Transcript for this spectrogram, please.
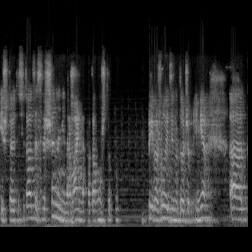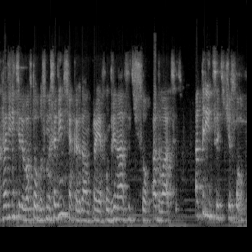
и что эта ситуация совершенно ненормальна, потому что привожу один и тот же пример. А, к водителю в автобус мы садимся, когда он проехал 12 часов, а 20, а 30 часов,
